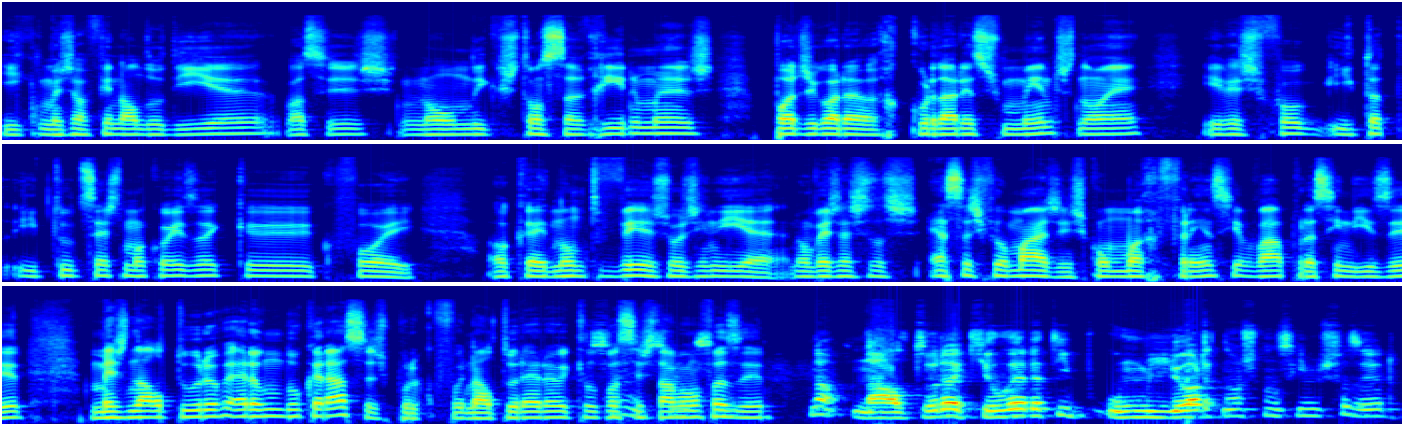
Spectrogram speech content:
E que, mas ao final do dia vocês não digo que estão-se a rir, mas podes agora recordar esses momentos, não é? E, vês fogo, e, tu, e tu disseste uma coisa que, que foi, ok, não te vês hoje em dia, não vejo essas, essas filmagens como uma referência, vá por assim dizer, mas na altura eram do caraças, porque foi, na altura era aquilo sim, que vocês sim, estavam sim. a fazer. Não, na altura aquilo era tipo o melhor que nós conseguimos fazer.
